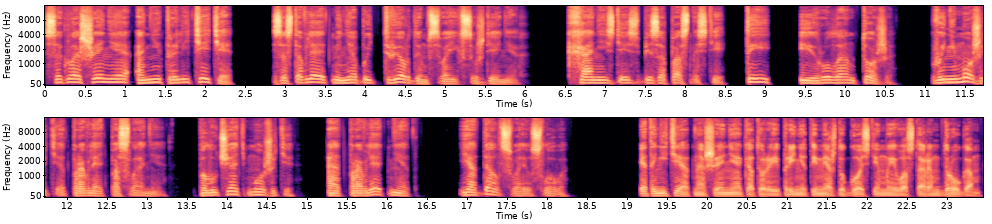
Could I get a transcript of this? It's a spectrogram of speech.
«Соглашение о нейтралитете заставляет меня быть твердым в своих суждениях. Кхани здесь в безопасности, ты и Рулан тоже. Вы не можете отправлять послания. Получать можете, а отправлять нет. Я дал свое слово. Это не те отношения, которые приняты между гостем и его старым другом,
